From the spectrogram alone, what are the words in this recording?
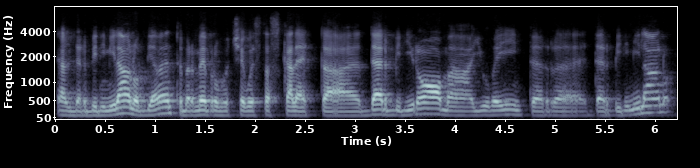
e al derby di Milano ovviamente, per me proprio c'è questa scaletta derby di Roma, Juve-Inter, derby di Milano.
